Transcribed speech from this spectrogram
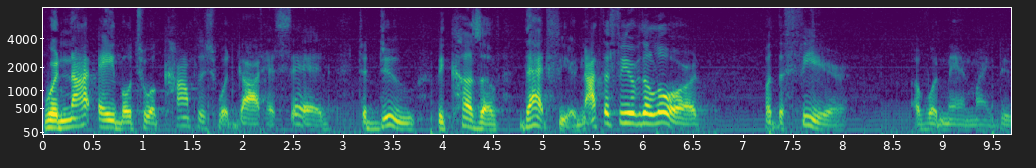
We're not able to accomplish what God has said to do because of that fear. Not the fear of the Lord, but the fear of what man might do.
